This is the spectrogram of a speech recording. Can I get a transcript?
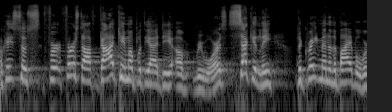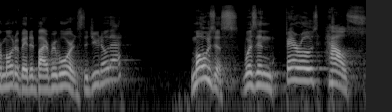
Okay, so for, first off, God came up with the idea of rewards. Secondly, the great men of the Bible were motivated by rewards. Did you know that? Moses was in Pharaoh's house.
